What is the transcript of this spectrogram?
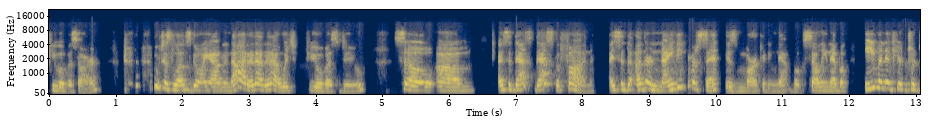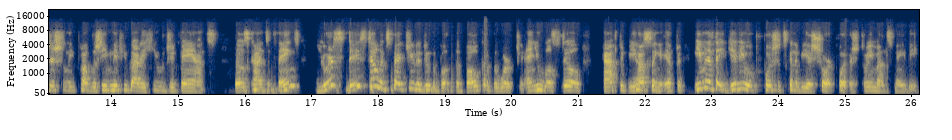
few of us are who just loves going out and da, da, da, da, which few of us do. So um, i said that's that's the fun. I said the other 90% is marketing that book selling that book even if you're traditionally published even if you got a huge advance those kinds of things you're they still expect you to do the, the bulk of the work and you will still have to be hustling if even if they give you a push it's going to be a short push three months maybe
